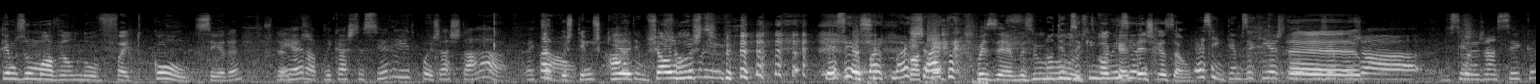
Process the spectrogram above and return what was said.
Temos um móvel novo feito com cera, portanto, Era, aplicaste a cera e depois já está. Então, Ah, depois temos que ah, temos puxar o lustre. Essa é a parte mais Qualquer- chata. Pois é, mas o Não temos lustre- aqui um Ok, exemplo. tens razão. É assim, temos aqui este Eh, exemplo já de cera já seca.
